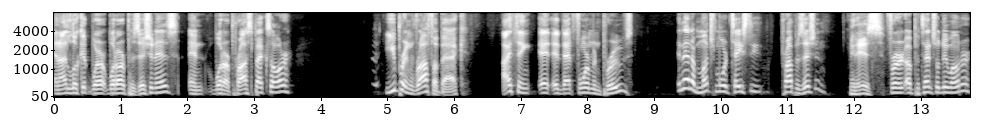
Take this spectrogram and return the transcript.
and I look at where what our position is and what our prospects are, you bring Rafa back, I think it, it- that form improves. Isn't that a much more tasty proposition It is. for a potential new owner?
